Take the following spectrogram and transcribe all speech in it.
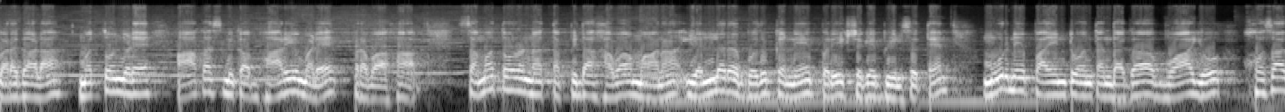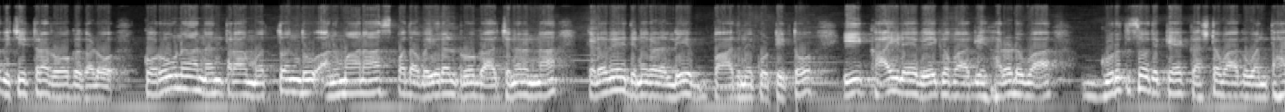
ಬರಗಾಲ, ಮತ್ತೊಂದೆಡೆ ಆಕಸ್ಮಿಕ ಭಾರೀ ಮಳೆ, ಪ್ರವಾಹ. ಸಮತೋಲನ ತಪ್ಪಿದ ಹವಾಮಾನ ಎಲ್ಲರ ಬದುಕನ್ನೇ ಪರೀಕ್ಷೆಗೆ ಬೀಳಿಸುತ್ತೆ. ಮೂರನೇ ಪಾಯಿಂಟು ಅಂತಂದಾಗ, ವಾಯು ಹೊಸ ವಿಚಿತ್ರ ರೋಗಗಳು. ಕೊರೋನಾ ನಂತರ ಮತ್ತೊಂದು ಅನುಮಾನಾಸ್ಪದ ವೈರಲ್ ರೋಗ ಜನರನ್ನ ಕೆಲವೇ ದಿನಗಳಲ್ಲಿ ಬಾಧನೆ ಕೊಟ್ಟಿತ್ತು. ಈ ಕಾಯಿಲೆ ವೇಗವಾಗಿ ಹರಡುವ, ಗುರುತಿಸೋದಕ್ಕೆ ಕಷ್ಟವಾಗುವಂತಹ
